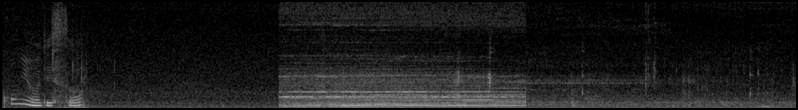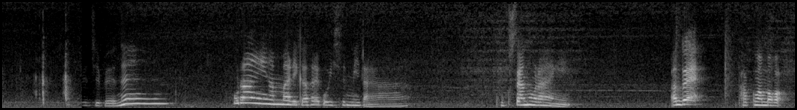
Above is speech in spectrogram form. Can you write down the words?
콩이 어딨어? 우리 집에는 호랑이 한 마리가 살고 있습니다. 국산 호랑이. 안 돼! 밥그만 먹어.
